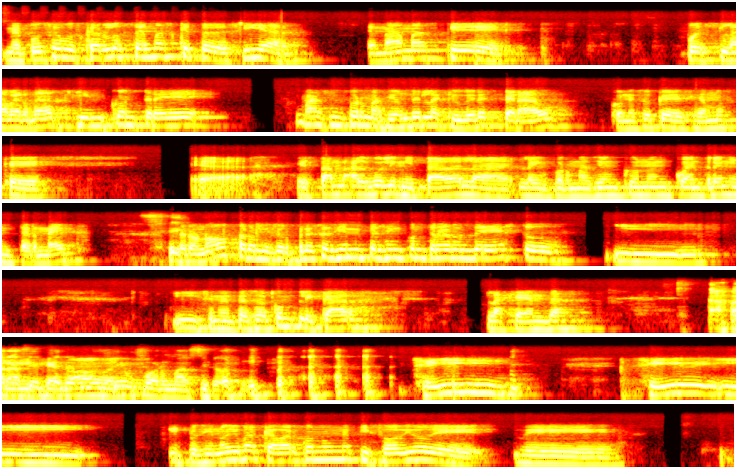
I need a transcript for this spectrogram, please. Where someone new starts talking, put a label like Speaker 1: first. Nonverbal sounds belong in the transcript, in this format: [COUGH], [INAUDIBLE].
Speaker 1: Me puse a buscar los temas que te decía, nada más que, pues la verdad sí encontré más información de la que hubiera esperado, con eso que decíamos que eh, está algo limitada la, información que uno encuentra en Internet. Pero no, para mi sorpresa sí empecé a encontrar de esto y, y se me empezó a complicar la agenda.
Speaker 2: Ahora sí tenemos información.
Speaker 1: Sí, sí, y, y, pues si no iba a acabar con un episodio de, de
